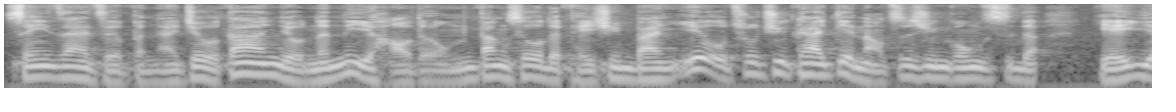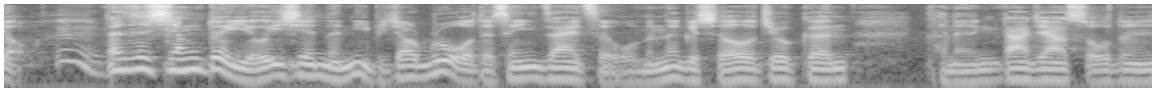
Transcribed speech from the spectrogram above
声音障碍者本来就当然有能力好的，我们当时候的培训班也有出去开电脑咨询公司的，也有。嗯，但是相对有一些能力比较弱的声音障碍者，我们那个时候就跟可能大家熟的人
